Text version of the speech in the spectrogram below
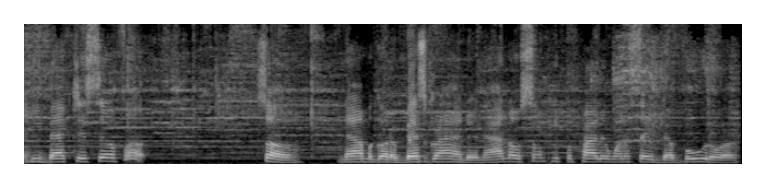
and he backed himself up. So now I'm gonna go to best grinder. Now I know some people probably want to say the boot or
